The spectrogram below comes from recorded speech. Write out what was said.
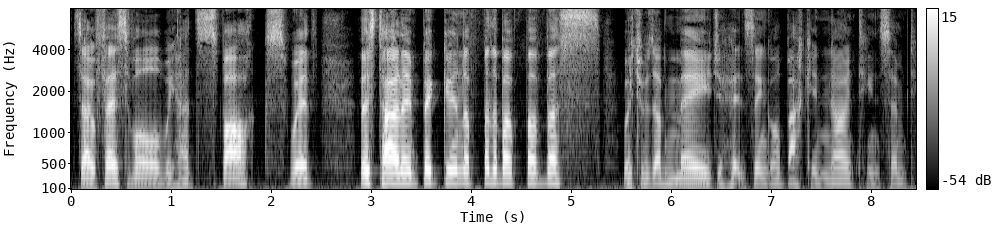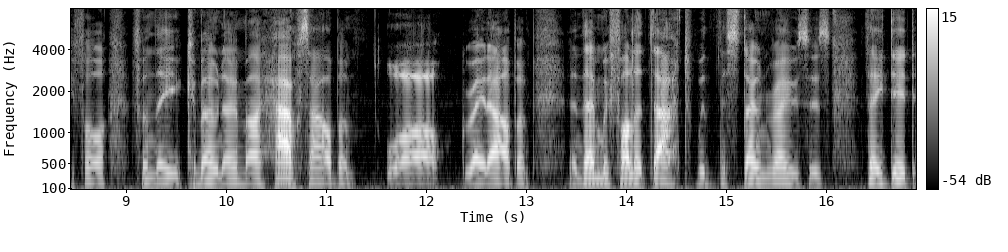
So, first of all, we had Sparks with This Town Ain't Big Enough for the Both of Us, which was a major hit single back in 1974 from the Kimono My House album. Whoa, great album. And then we followed that with the Stone Roses. They did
